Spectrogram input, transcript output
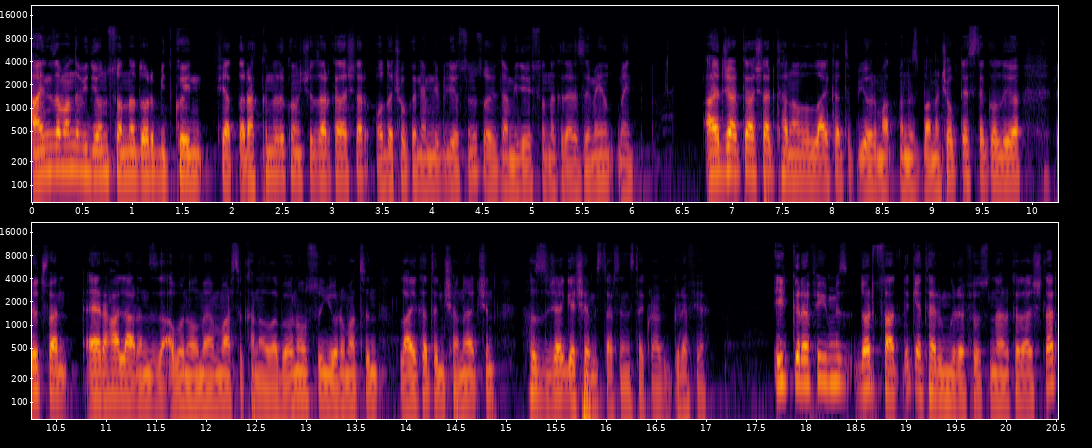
Aynı zamanda videonun sonuna doğru Bitcoin fiyatları hakkında da konuşacağız arkadaşlar. O da çok önemli biliyorsunuz. O yüzden videoyu sonuna kadar izlemeyi unutmayın. Ayrıca arkadaşlar kanala like atıp yorum atmanız bana çok destek oluyor. Lütfen eğer hala aranızda abone olmayan varsa kanala abone olsun, yorum atın, like atın, çanı açın. Hızlıca geçelim isterseniz tekrar grafiğe. İlk grafiğimiz 4 saatlik Ethereum grafiği olsun arkadaşlar.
